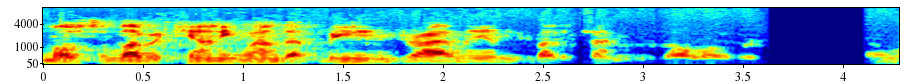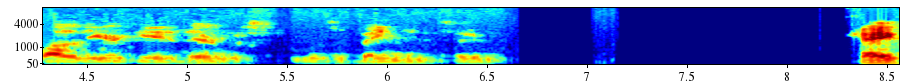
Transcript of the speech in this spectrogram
most of Lubbock County wound up being dry land by the time it was all over. A lot of the irrigated there was was abandoned too. Okay,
